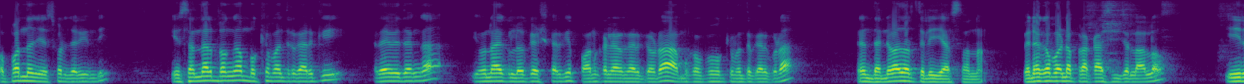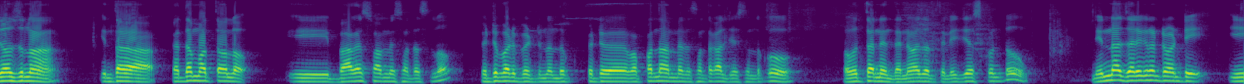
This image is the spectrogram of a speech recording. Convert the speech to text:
ఒప్పందం చేసుకోవడం జరిగింది. ఈ సందర్భంగా ముఖ్యమంత్రి గారికి అదేవిధంగా యువనాయకు లోకేష్ గారికి పవన్ కళ్యాణ్ గారికి కూడా ఉప ముఖ్యమంత్రి గారికి కూడా నేను ధన్యవాదాలు తెలియజేస్తున్నా వెనుకబడిన ప్రకాశం జిల్లాలో ఈ రోజున ఇంత పెద్ద మొత్తంలో ఈ భాగస్వామ్య సదస్సులో పెట్టుబడి పెట్టినందుకు పెట్టు ఒప్పందం మీద సంతకాలు చేసినందుకు ప్రభుత్వాన్ని నేను ధన్యవాదాలు తెలియజేసుకుంటూ నిన్న జరిగినటువంటి ఈ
